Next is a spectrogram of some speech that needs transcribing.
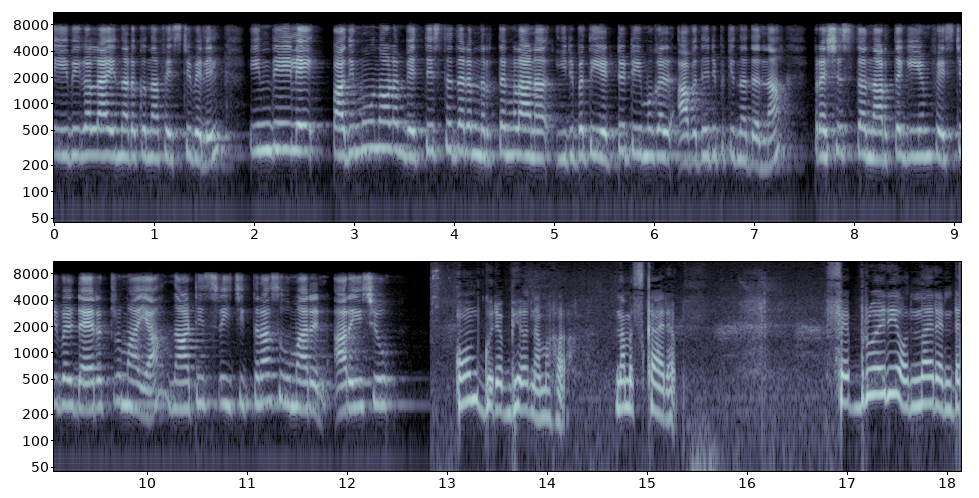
തീയതികളിലായി നടക്കുന്ന ഫെസ്റ്റിവലിൽ ഇന്ത്യയിലെ പതിമൂന്നോളം വ്യത്യസ്ത തരം നൃത്തങ്ങളാണ് ഇരുപത്തിയെട്ട് ടീമുകൾ അവതരിപ്പിക്കുന്നതെന്ന് പ്രശസ്ത നർത്തകിയും ഫെസ്റ്റിവൽ ഡയറക്ടറുമായ നാട്യശ്രീ ചിത്ര സുകുമാരൻ അറിയിച്ചു. ഓം ഗുരുഭ്യോ നമഃ. നമസ്കാരം. ഫെബ്രുവരി ഒന്ന് രണ്ട്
